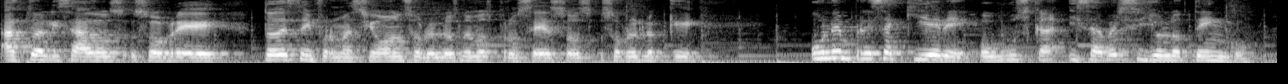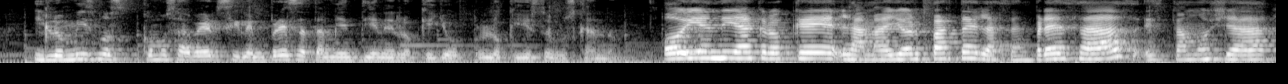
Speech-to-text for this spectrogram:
actualizados sobre toda esta información, sobre los nuevos procesos, sobre lo que una empresa quiere o busca y saber si yo lo tengo. Y lo mismo es cómo saber si la empresa también tiene lo que yo lo que yo estoy buscando. Hoy en día creo que la mayor parte de las empresas estamos ya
